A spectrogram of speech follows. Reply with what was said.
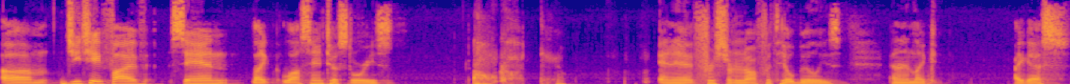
um, GTA 5 San like Los Santos stories, Oh god damn. and it first started off with hillbillies, and then like, I guess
